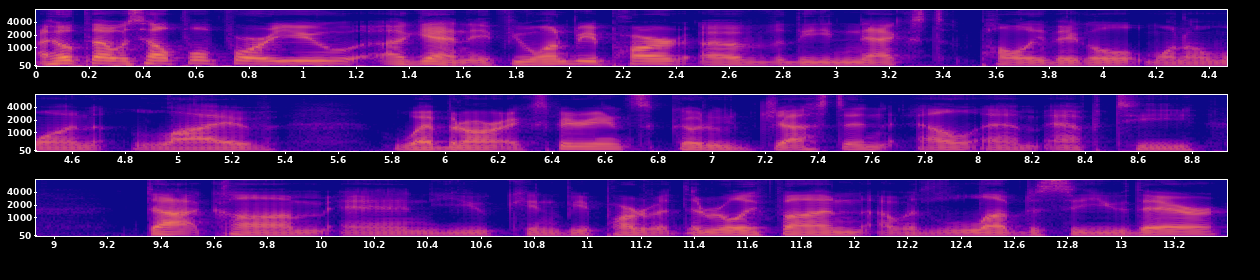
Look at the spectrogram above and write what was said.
I hope that was helpful for you. Again if you want to be part of the next polyvagal 101 live webinar experience go to justinlmft.com and you can be part of it. They're really fun. I would love to see you there.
